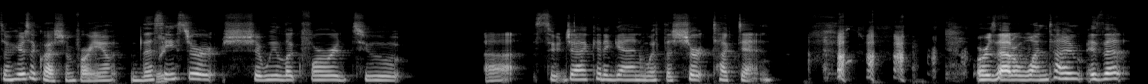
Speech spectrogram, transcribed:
So here's a question for you. This Wait. Easter, should we look forward to a suit jacket again with the shirt tucked in? or is that a one time? Is that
